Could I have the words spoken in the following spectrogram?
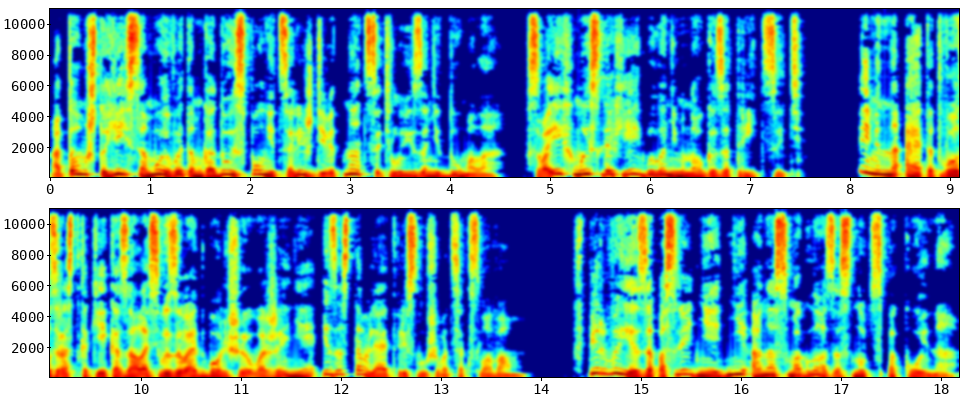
О том, что ей самой в этом году исполнится лишь девятнадцать, Луиза не думала. В своих мыслях ей было немного за тридцать. Именно этот возраст, как ей казалось, вызывает большее уважение и заставляет прислушиваться к словам. Впервые за последние дни она смогла заснуть спокойно,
